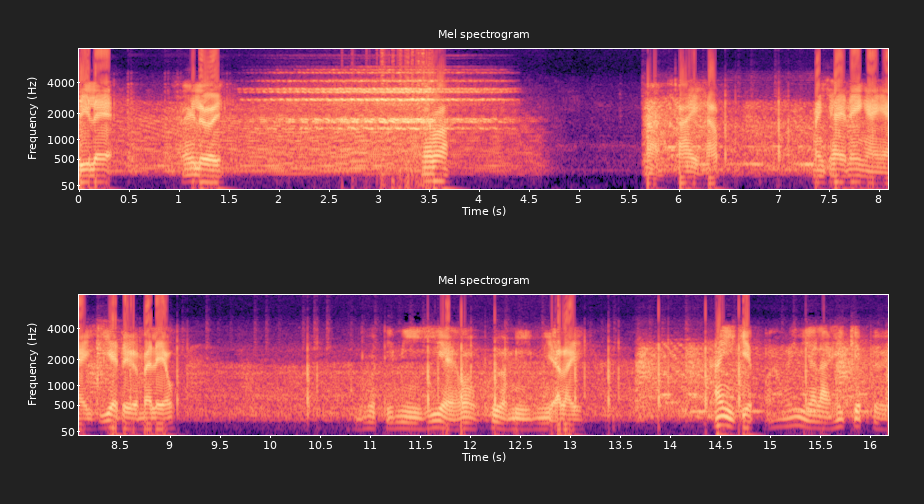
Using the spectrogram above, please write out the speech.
ดีแหละใช่เลยใช่ปะอ่าใช่ครับ ไม่ใช่ได้ไงไอ้เฮียเดินมาแล้วดูที่มีเฮียว่าเพื่อมีมีอะไร ให้เก็บไม่มีอะไรให้เก็บเลย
